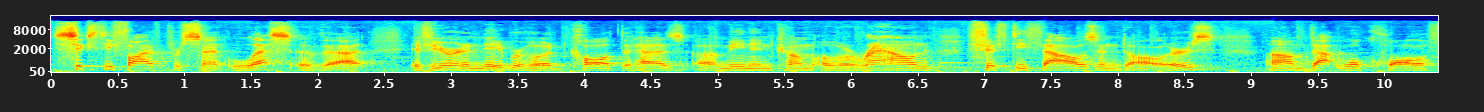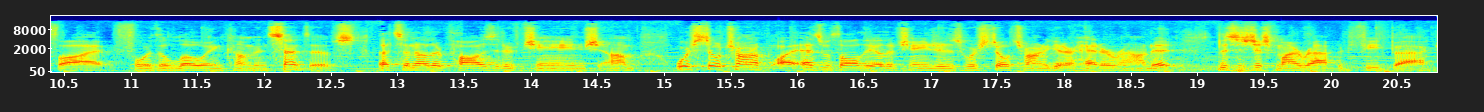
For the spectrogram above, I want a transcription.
65% less of that. If you're in a neighborhood, call it that has a mean income of around $50,000, um, that will qualify for the low income incentives. That's another positive change. Um, we're still trying to, as with all the other changes, we're still trying to get our head around it. This is just my rapid feedback.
